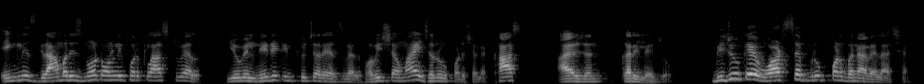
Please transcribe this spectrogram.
English grammar is not only for class twelve you will need it in future as well એ જરૂર પડશે. એટલે ખાસ આયોજન કરી લેજો. બીજું કે વોટ્સએપ ગ્રુપ પણ બનાવેલા છે.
